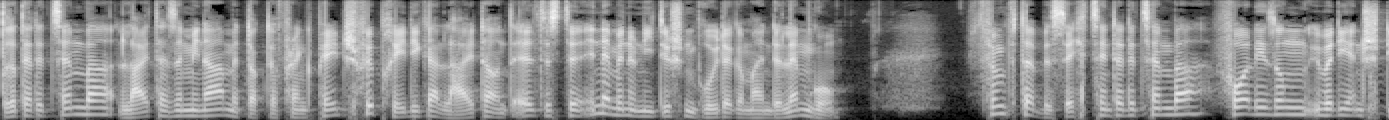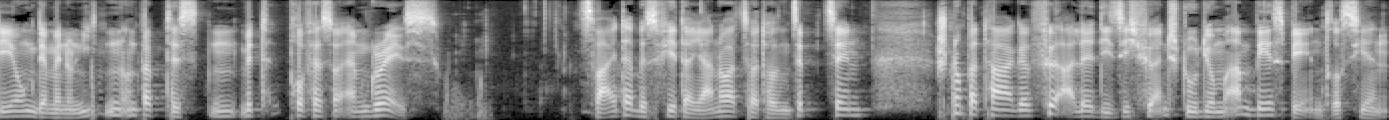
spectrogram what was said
3. Dezember Leiterseminar mit Dr. Frank Page für Prediger, Leiter und Älteste in der mennonitischen Brüdergemeinde Lemgo. 5. bis 16. Dezember Vorlesungen über die Entstehung der Mennoniten und Baptisten mit Professor M. Grace. 2. bis 4. Januar 2017 Schnuppertage für alle, die sich für ein Studium am BSB interessieren.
